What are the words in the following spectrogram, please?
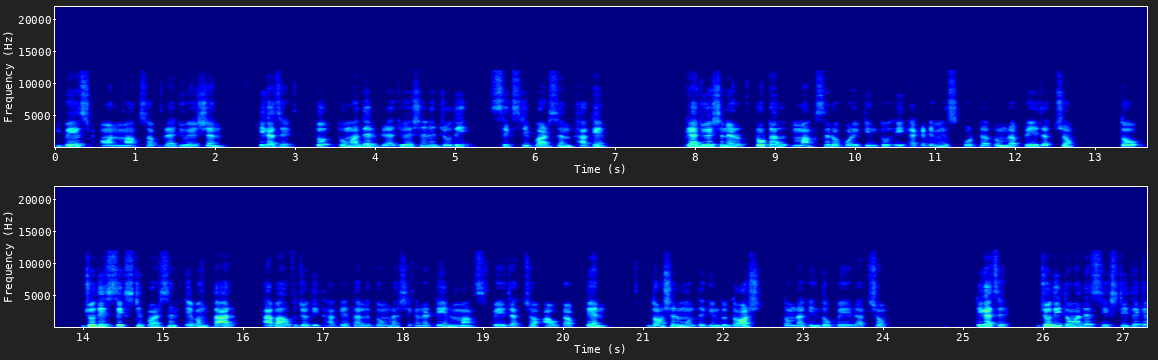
based on marks of graduation ঠিক আছে? তো তোমাদের গ্রাজুয়েশনে যদি সিক্সটি পার্সেন্ট থাকে গ্রাজুয়েশনের টোটাল মার্কসের ওপরে কিন্তু এই একাডেমিক স্কোরটা তোমরা পেয়ে যাচ্ছ। তো যদি সিক্সটি পার্সেন্ট এবং তার অ্যাবাভ যদি থাকে, তাহলে তোমরা সেখানে টেন মার্কস পেয়ে যাচ্ছ আউট অফ টেন দশের মধ্যে কিন্তু দশ তোমরা কিন্তু পেয়ে যাচ্ছ। ঠিক আছে? যদি তোমাদের সিক্সটি থেকে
